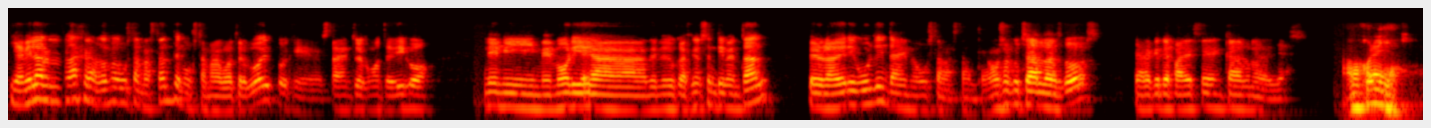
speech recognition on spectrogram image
Y a mí la verdad es que las dos me gustan bastante. Me gusta más Waterboy porque está dentro, como te digo, de mi memoria, de mi educación sentimental. Pero la de Eric Goulding también me gusta bastante. Vamos a escuchar las dos y a ver qué te parece en cada una de ellas. Vamos con ellas.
